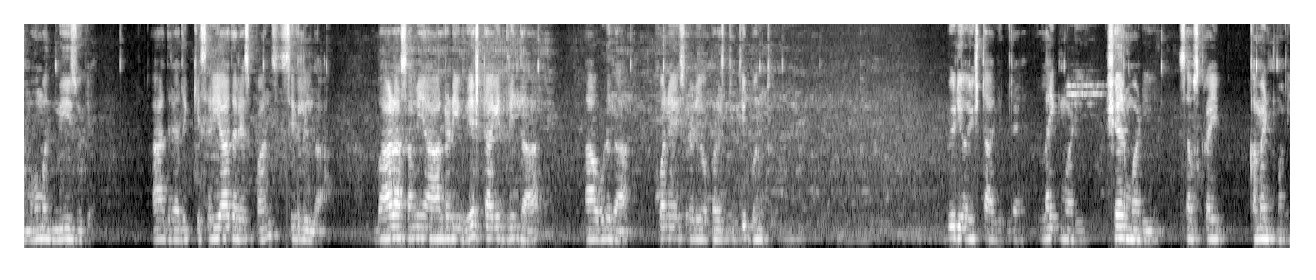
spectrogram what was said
ಮೊಹಮ್ಮದ್ ಮೀಜುಗೆ ಆದರೆ ಅದಕ್ಕೆ ಸರಿಯಾದ ರೆಸ್ಪಾನ್ಸ್ ಸಿಗಲಿಲ್ಲ. ಭಾಳ ಸಮಯ ಆಲ್ರೆಡಿ ವೇಸ್ಟ್ ಆಗಿದ್ದರಿಂದ ಆ ಹುಡುಗ ಕೊನೆಯುಸಿರೆಳೆಯುವ ಪರಿಸ್ಥಿತಿ ಬಂತು. ವಿಡಿಯೋ ಇಷ್ಟ ಆಗಿದ್ದರೆ ಲೈಕ್ ಮಾಡಿ ಶೇರ್ ಮಾಡಿ ಸಬ್ಸ್ಕ್ರೈಬ್ ಕಮೆಂಟ್ ಮಾಡಿ.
